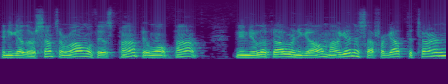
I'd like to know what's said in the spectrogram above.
and you go, there's something wrong with this pump, it won't pump. And then you look over and you go, oh my goodness, I forgot to turn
